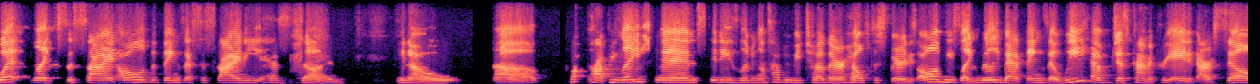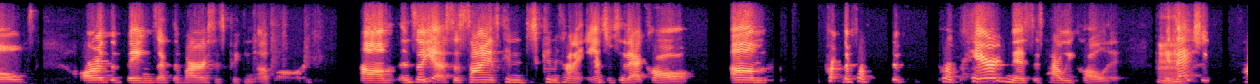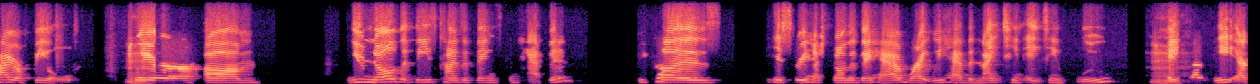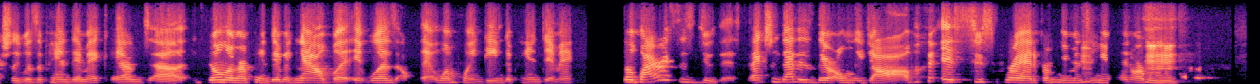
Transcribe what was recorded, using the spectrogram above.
what like society, all of the things that society has done, you know, uh, population, cities living on top of each other, health disparities, all of these like really bad things that we have just kind of created ourselves are the things that the virus is picking up on. Um, and so yeah, so science can can kind of answer to that call. Um, the, the preparedness is how we call it. Mm-hmm. It's actually higher field mm-hmm. where um, you know that these kinds of things can happen because history has shown that they have. Right, we had the 1918 flu. Mm-hmm. HIV actually was a pandemic, and uh, it's no longer a pandemic now, but it was at one point deemed a pandemic. So viruses do this. Actually, that is their only job is to spread from human to human or mm-hmm.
